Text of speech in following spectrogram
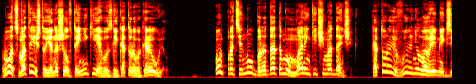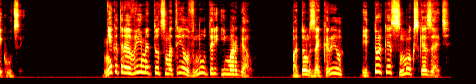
Вот, смотри, что я нашел в тайнике, возле которого караулил он протянул бородатому маленький чемоданчик, который выронил во время экзекуции. Некоторое время тот смотрел внутрь и моргал. Потом закрыл и только смог сказать.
